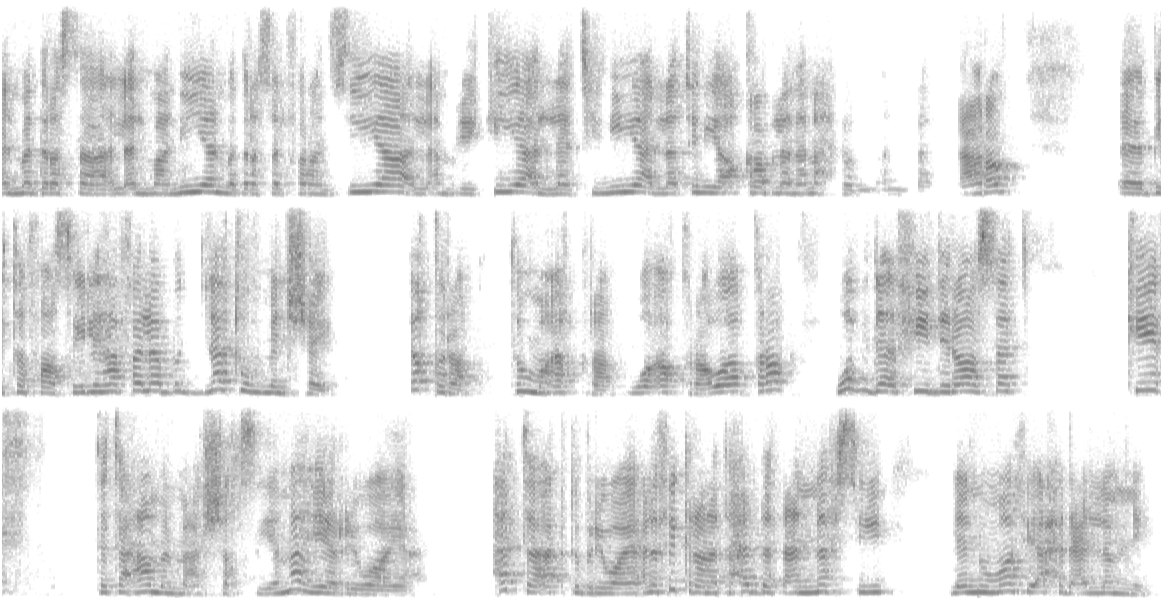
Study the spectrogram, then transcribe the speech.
المدرسة الألمانية المدرسة الفرنسية الأمريكية اللاتينية. اللاتينية أقرب لنا نحن العرب آه، بتفاصيلها فلا بد لا تهمل شيء. اقرأ ثم اقرأ وأقرأ وأقرأ وابدأ في دراسة كيف تتعامل مع الشخصية. ما هي الرواية؟ حتى أكتب رواية. على فكرة أنا أتحدث عن نفسي لأنه ما في أحد علمني.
